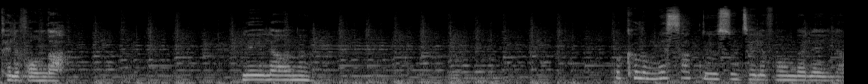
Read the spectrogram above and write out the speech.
Telefonda. Leyla'nın. Bakalım ne saklıyorsun telefonda Leyla?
